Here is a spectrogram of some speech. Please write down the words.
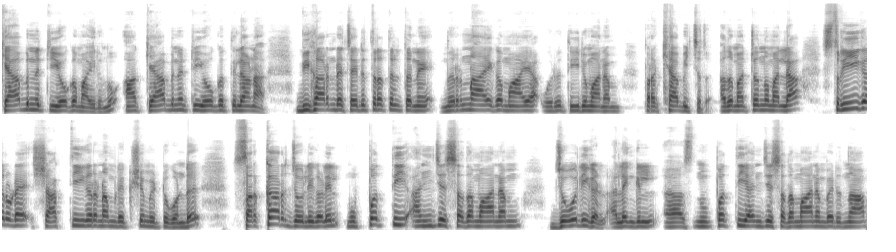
ക്യാബിനറ്റ് യോഗമായിരുന്നു. ആ ക്യാബിനറ്റ് യോഗത്തിലാണ് ബീഹാറിന്റെ ചരിത്രത്തിൽ തന്നെ നിർണായകമായ ഒരു തീരുമാനം പ്രഖ്യാപിച്ചത്. അത് മറ്റൊന്നുമല്ല സ്ത്രീകളുടെ ശാക്തീകരണം ലക്ഷ്യമിട്ടുകൊണ്ട് സർക്കാർ ജോലികളിൽ മുപ്പത്തി ശതമാനം ജോലികൾ അല്ലെങ്കിൽ മുപ്പത്തി അഞ്ച് ശതമാനം വരുന്ന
